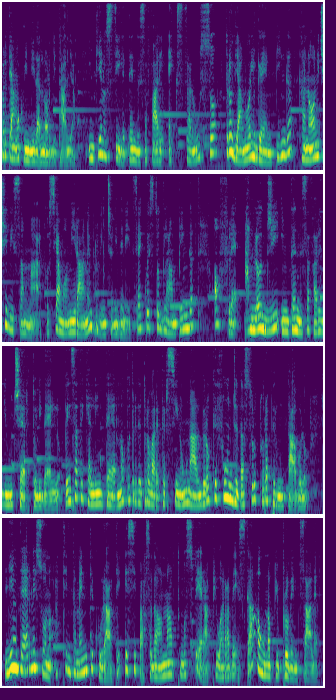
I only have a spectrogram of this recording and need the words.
Partiamo quindi dal nord Italia. In pieno stile tende safari extra lusso troviamo il glamping Canonici di San Marco. Siamo a Mirano in provincia di Venezia e questo glamping offre alloggi in tende safari di un certo livello. Pensate che all'interno potrete trovare persino un albero che funge da struttura per un tavolo. Gli interni sono attentamente curati e si passa da un'atmosfera più arabesca a una più provenzale.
